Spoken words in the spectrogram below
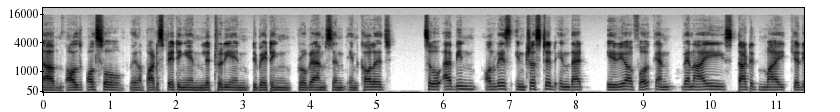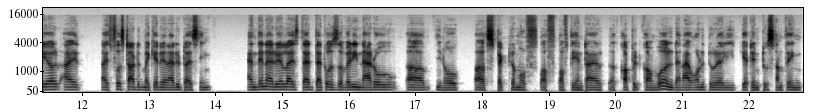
um, also, you know, participating in literary and debating programs in, in college. So I've been always interested in that area of work. And when I started my career, I, I first started my career in advertising. And then I realized that that was a very narrow, uh, you know, uh, spectrum of, of, of the entire uh, corporate com world. And I wanted to really get into something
